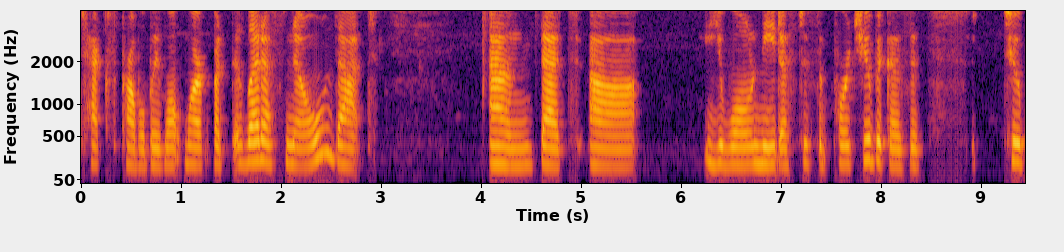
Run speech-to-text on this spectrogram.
Text probably won't work, but let us know that um, that uh, you won't need us to support you because it's 2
